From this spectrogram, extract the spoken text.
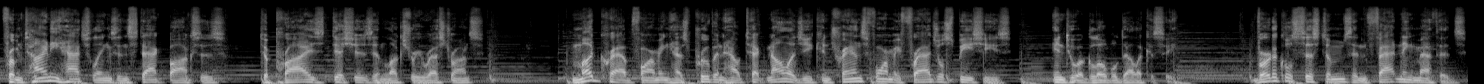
From tiny hatchlings in stacked boxes to prized dishes in luxury restaurants, mud crab farming has proven how technology can transform a fragile species into a global delicacy. Vertical systems and fattening methods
